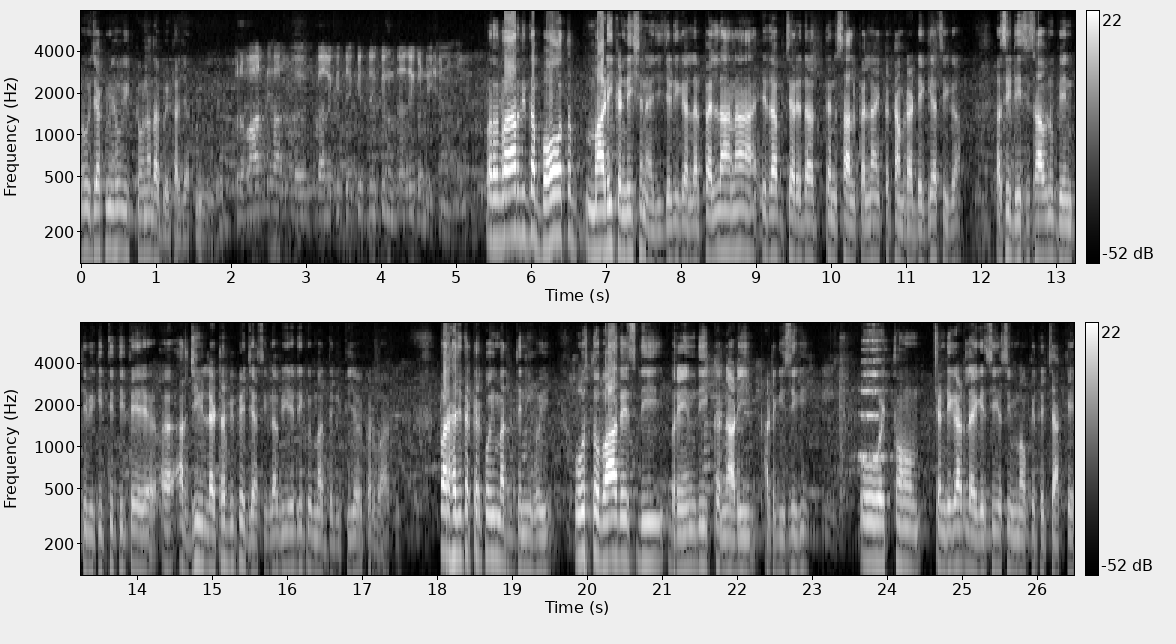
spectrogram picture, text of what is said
ਉਹ ਜ਼ਖਮੀ ਹੋ ਗਈ ਇੱਕ ਉਹਨਾਂ ਦਾ ਬੇਟਾ ਜ਼ਖਮੀ ਹੋ ਗਿਆ। ਪਰਿਵਾਰ ਦੇ ਗੱਲ ਕੀਤੀ ਕਿੰਨੇ ਕਿੰਦਾ ਦੀ ਕੰਡੀਸ਼ਨ ਹੈ ਉਹਨਾਂ ਦੀ? ਪਰਿਵਾਰ ਦੀ ਤਾਂ ਬਹੁਤ ਮਾੜੀ ਕੰਡੀਸ਼ਨ ਹੈ ਜੀ ਜਿਹੜੀ ਗੱਲ ਹੈ। ਪਹਿਲਾਂ ਨਾ ਇਹਦਾ ਵਿਚਾਰੇ ਦਾ 3 ਸਾਲ ਪਹਿਲਾਂ ਇੱਕ ਕਮਰਾ ਡਿੱਗ ਗਿਆ ਸੀਗਾ। ਅਸੀਂ ਡੀਸੀ ਸਾਹਿਬ ਨੂੰ ਬੇਨਤੀ ਵੀ ਕੀਤੀ ਤੀ ਤੇ ਅ, ਅਰਜੀ ਲੈਟਰ ਵੀ ਭੇਜਿਆ ਸੀਗਾ ਵੀ ਇਹਦੀ ਕੋਈ ਮਦਦ ਕੀਤੀ ਜਾਵੇ ਪਰਿਵਾਰ ਦੀ ਪਰ ਹਜੇ ਤੱਕ ਕੋਈ ਮਦਦ ਨਹੀਂ ਹੋਈ। ਉਸ ਤੋਂ ਬਾਅਦ ਇਸ ਦੀ ਬ੍ਰੇਨ ਦੀ ਇੱਕ ਨਾੜੀ ਫਟ ਗਈ ਸੀਗੀ। ਉਹ ਇੱਥੋਂ ਚੰਡੀਗੜ੍ਹ ਲੈ ਗਏ ਸੀ ਅਸੀਂ ਮੌਕੇ ਤੇ ਚੱਕ ਕੇ।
